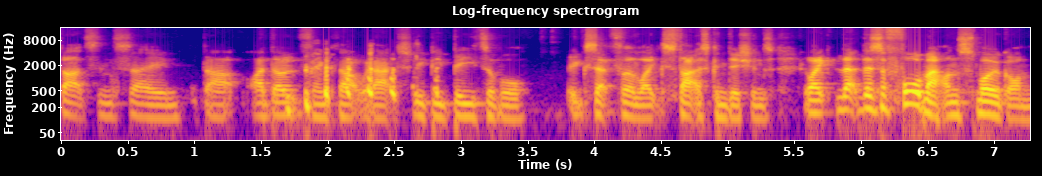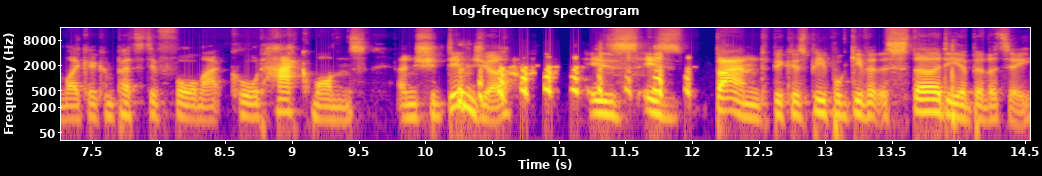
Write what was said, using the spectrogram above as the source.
that's insane. That I don't think that would actually be beatable, except for like status conditions. Like th- there's a format on Smogon, like a competitive format called Hackmons, and Shedinja is is banned because people give it the sturdy ability.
